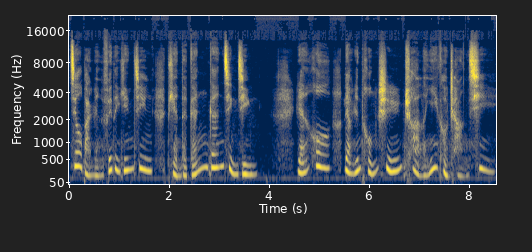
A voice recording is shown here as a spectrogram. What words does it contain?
就把任飞的阴茎舔得干干净净。然后两人同时喘了一口长气，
